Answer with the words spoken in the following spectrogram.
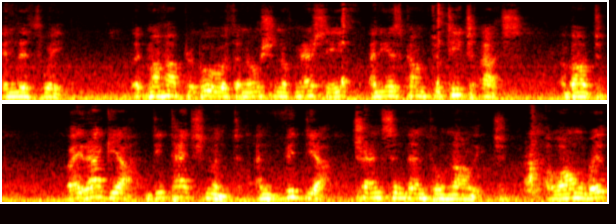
in this way. That Mahaprabhu was an ocean of mercy and he has come to teach us about vairagya, detachment, and vidya, transcendental knowledge, along with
